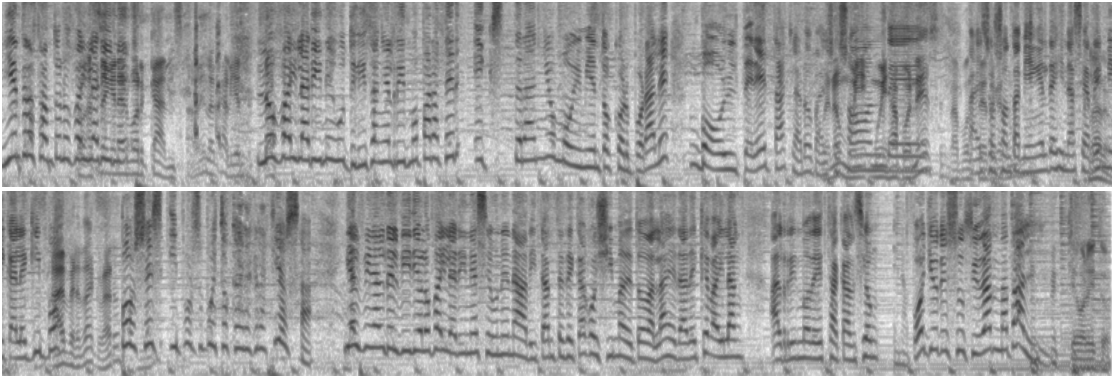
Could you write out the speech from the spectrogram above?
mientras tanto los bailarines el volcán, ¿sabes? Lo caliente. Los bailarines utilizan el ritmo para hacer extraños movimientos corporales, volteretas, claro, para Bueno, eso muy- son muy de- japonés, para eso son también el de gimnasia Claro. rítmica, el equipo. Ah, es verdad, claro. Poses y por supuesto caras graciosas. Y al final del vídeo los bailarines se unen a habitantes de Kagoshima de todas las edades que bailan al ritmo de esta canción en apoyo de su ciudad natal. Qué bonito.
